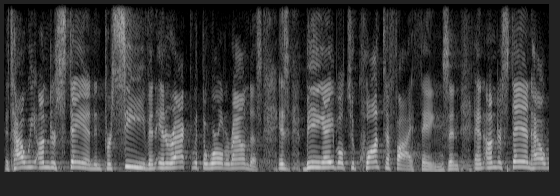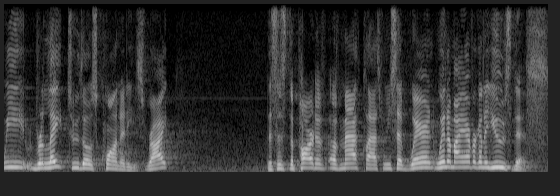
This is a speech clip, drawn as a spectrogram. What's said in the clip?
It's how we understand and perceive and interact with the world around us, is being able to quantify things and, and understand how we relate to those quantities, right? This is the part of, of math class when you said, Where, When am I ever going to use this?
